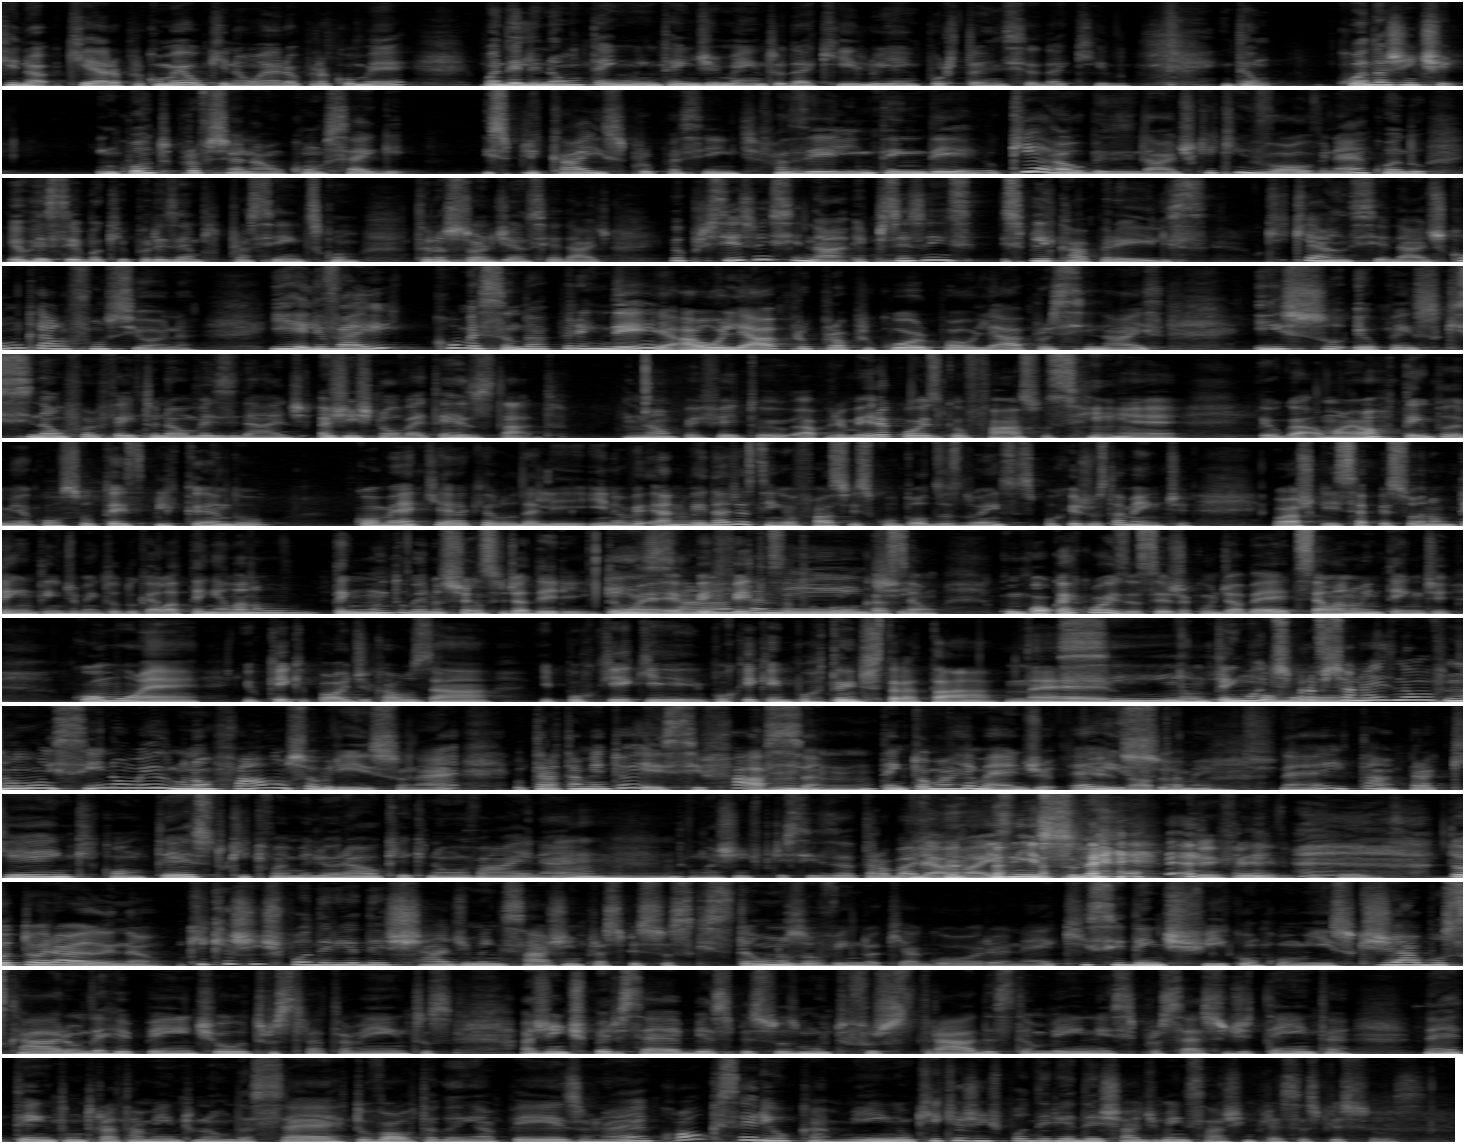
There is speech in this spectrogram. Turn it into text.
que, não- que era para comer ou que não era para comer, quando ele não tem o entendimento daquilo e a importância daquilo. Então, quando a gente, enquanto profissional, consegue explicar isso para o paciente, fazer ele entender o que é a obesidade, o que, que envolve, né? Quando eu recebo aqui, por exemplo, pacientes com transtorno de ansiedade, eu preciso ensinar, eu preciso explicar para eles o que, é a ansiedade, como que ela funciona. E ele vai começando a aprender a olhar para o próprio corpo, a olhar para os sinais. Isso, eu penso que se não for feito na obesidade, a gente não vai ter resultado. Não, perfeito. Eu- a primeira coisa que eu faço, assim, é... Eu, o maior tempo da minha consulta é explicando como é que é aquilo dali. E, na, ve- na verdade, assim, eu faço isso com todas as doenças, porque, justamente, eu acho que se a pessoa não tem entendimento do que ela tem, ela não tem muito menos chance de aderir. Então, é, é perfeita essa tua colocação. Com qualquer coisa, seja com diabetes, se ela não entende como é e o que, que pode causar e por que, que, por que, que é importante tratar, né? Sim, não tem e muitos como... profissionais não, não ensinam mesmo, não falam sobre isso, né? O tratamento é esse, faça. Uhum. Tem que tomar remédio, é Exatamente. isso. Né? E tá, para quê, em que contexto, o que, que vai melhorar, o que, que não vai, né? Uhum. Então a gente precisa trabalhar mais nisso, né? Perfeito, perfeito. Doutora Ana, o que, que a gente poderia deixar de mensagem para as pessoas que estão nos ouvindo aqui agora, né? Que se identificam com isso, que já buscaram, de repente, outros tratamentos. A gente percebe as pessoas muito frustradas também nesse processo de tenta, né? Tenta um tratamento, não dá certo, volta a ganhar peso, né? Qual que seria o caminho? O que, que a gente poderia deixar de mensagem para essas pessoas?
